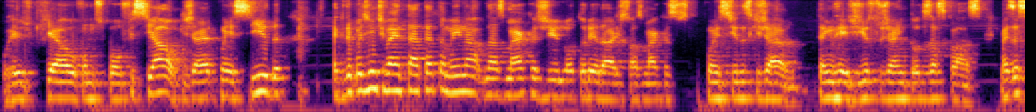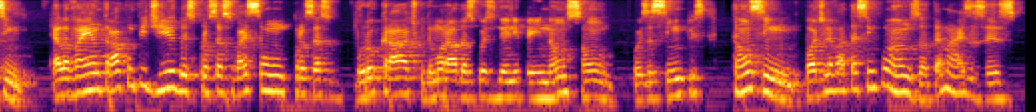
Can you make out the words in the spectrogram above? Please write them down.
o que é o, vamos supor, oficial, que já é conhecida, é que depois a gente vai entrar até também na, nas marcas de notoriedade, são as marcas conhecidas que já têm registro já em todas as classes. Mas assim, ela vai entrar com pedido, esse processo vai ser um processo burocrático, demorado, as coisas do NPI não são coisas simples. Então, assim, pode levar até cinco anos, até mais, às vezes,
